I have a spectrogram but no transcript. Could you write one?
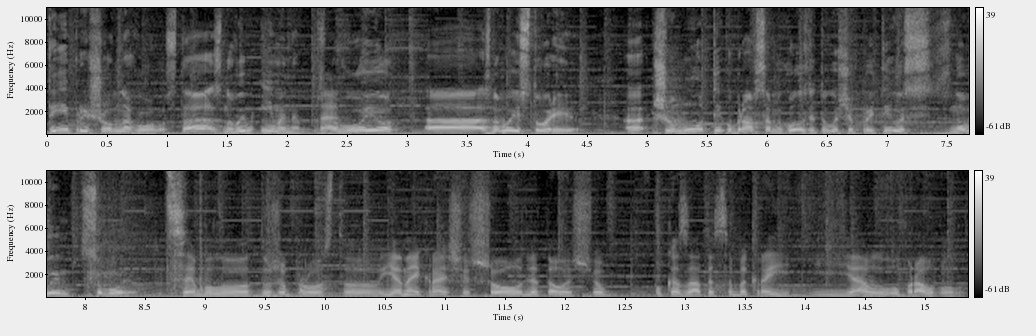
Ти прийшов на голос та з новим іменем, з новою, а, з новою історією. Чому ти обрав саме голос для того, щоб прийти ось з новим собою? Це було дуже просто. Є найкраще шоу для того, щоб показати себе країні. І я обрав голос.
